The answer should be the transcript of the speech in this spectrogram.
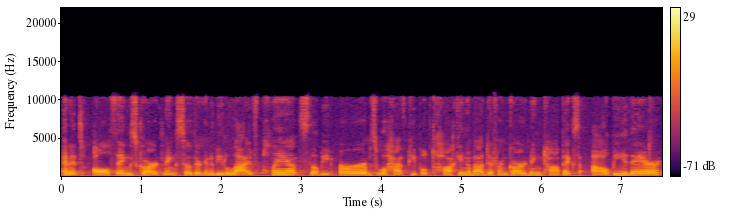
and it's all things gardening. So they're going to be live plants, there'll be herbs, we'll have people talking about different gardening topics. I'll be there.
